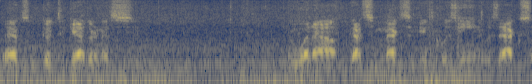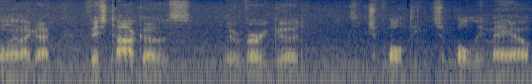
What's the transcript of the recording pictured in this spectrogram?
we had some good togetherness. We went out, got some Mexican cuisine. It was excellent. I got fish tacos. They were very good. Some Chipotle, chipotle mayo.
